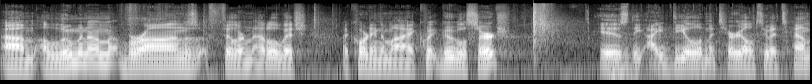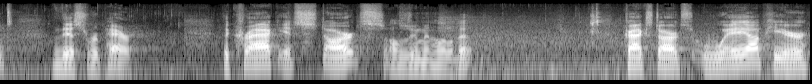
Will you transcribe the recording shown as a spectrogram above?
um, aluminum bronze filler metal, which according to my quick Google search, is the ideal material to attempt this repair. The crack, it starts, I'll zoom in a little bit. Crack starts way up here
